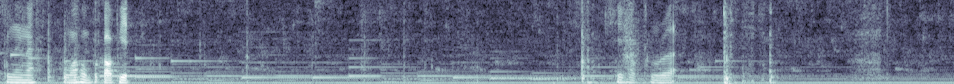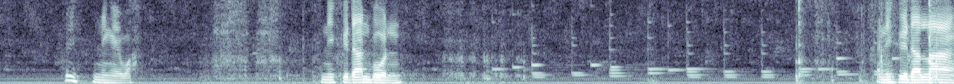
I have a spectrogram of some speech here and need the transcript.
เป็นยังนะ ผมว่าผมประกอบผิด โอเคครับรู้ละ เฮ้ย ยังไงวะ นี่คือด้านบน อันนี้คือด้านล่าง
